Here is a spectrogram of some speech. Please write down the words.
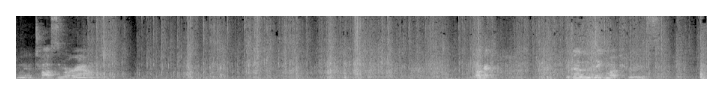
I'm gonna toss them around. Okay, it doesn't take much for these. I'm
